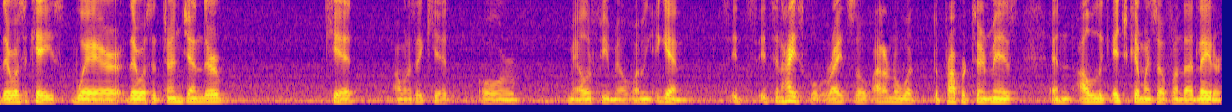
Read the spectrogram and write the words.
there was a case where there was a transgender kid. I want to say kid or male or female. I mean, again, it's, it's it's in high school, right? So I don't know what the proper term is, and I'll educate myself on that later.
